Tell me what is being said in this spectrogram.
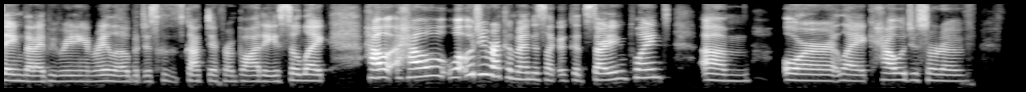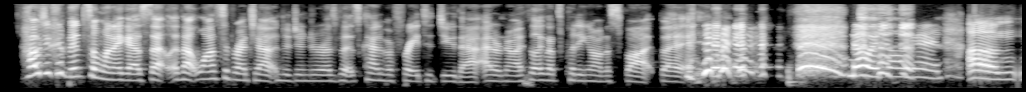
thing that I'd be reading in Reylo, but just because it's got different bodies. So like how how what would you recommend as like a good starting point? Um or like how would you sort of how would you convince someone i guess that that wants to branch out into ginger rose but is kind of afraid to do that i don't know i feel like that's putting you on a spot but no, it's all good. Um,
